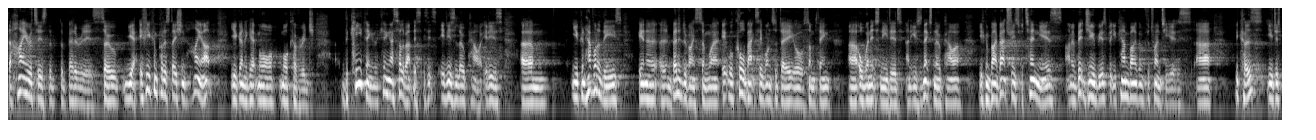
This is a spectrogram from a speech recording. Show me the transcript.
the higher it is, the, the better it is. So yeah, if you can put a station high up, you're going to get more, more coverage. The key thing, the thing I sell about this is it's, it is low power. It is, um, you can have one of these in a, an embedded device somewhere. It will call back, say, once a day or something, uh, or when it's needed, and it uses next to no power. You can buy batteries for 10 years. I'm a bit dubious, but you can buy them for 20 years uh, because you just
